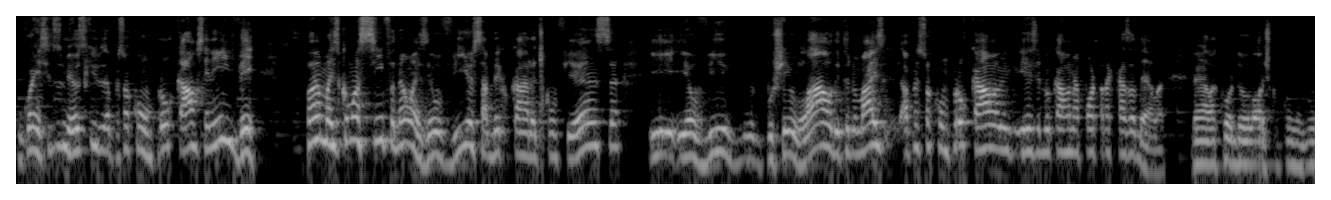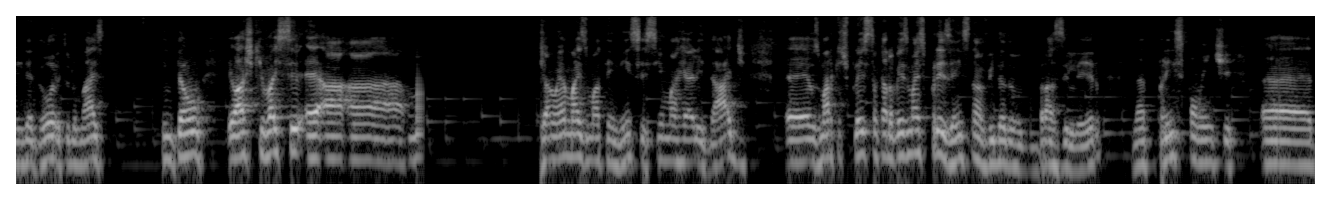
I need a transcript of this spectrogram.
com conhecidos meus que a pessoa comprou o carro sem nem ver. Fala, ah, mas como assim? Falei, não, mas eu vi, eu sabia que o carro era de confiança, e, e, eu vi, puxei o laudo e tudo mais. A pessoa comprou o carro e recebeu o carro na porta da casa dela. Né? Ela acordou, lógico, com o vendedor e tudo mais. Então, eu acho que vai ser é, a, a já não é mais uma tendência, sim uma realidade. É, os marketplaces estão cada vez mais presentes na vida do, do brasileiro, né? principalmente é,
